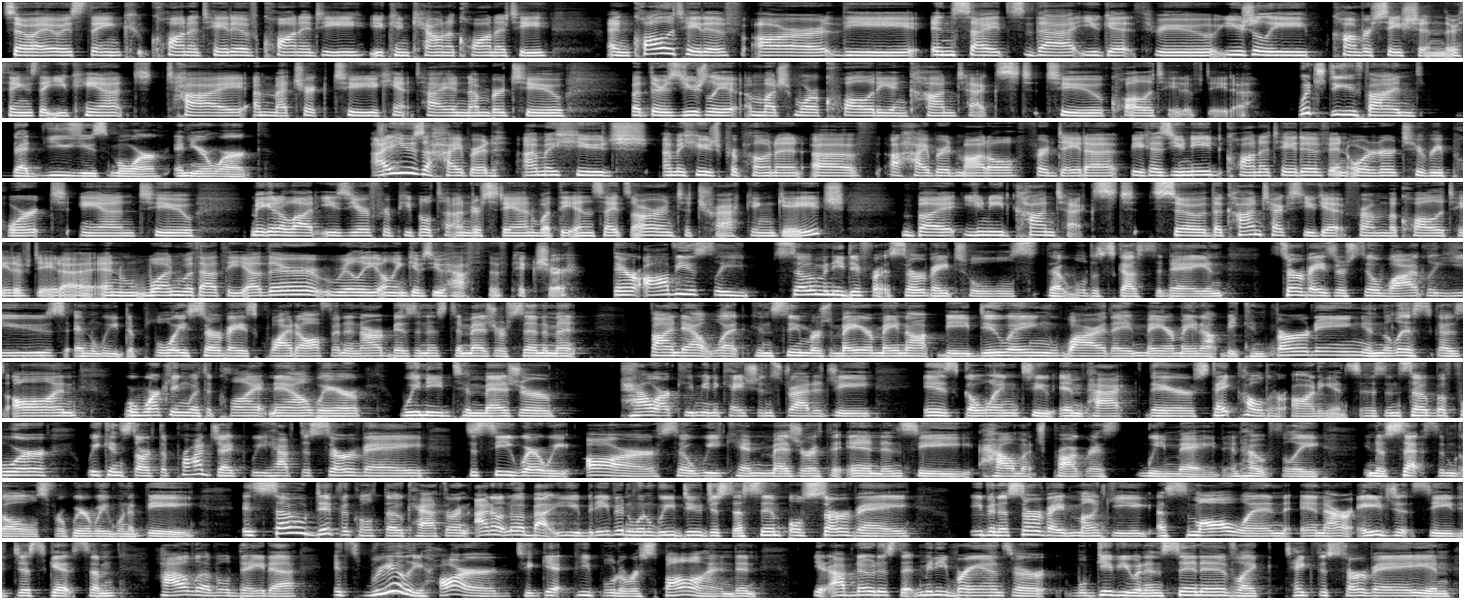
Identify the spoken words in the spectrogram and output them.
So, I always think quantitative, quantity, you can count a quantity. And qualitative are the insights that you get through usually conversation. They're things that you can't tie a metric to, you can't tie a number to, but there's usually a much more quality and context to qualitative data. Which do you find that you use more in your work? I use a hybrid. I'm a huge I'm a huge proponent of a hybrid model for data because you need quantitative in order to report and to make it a lot easier for people to understand what the insights are and to track and gauge. But you need context. So the context you get from the qualitative data and one without the other really only gives you half the picture. There are obviously so many different survey tools that we'll discuss today. And surveys are still widely used, and we deploy surveys quite often in our business to measure sentiment, find out what consumers may or may not be doing, why they may or may not be converting, and the list goes on. We're working with a client now where we need to measure how our communication strategy is going to impact their stakeholder audiences. And so before we can start the project, we have to survey to see where we are so we can measure at the end and see how much progress we made and hopefully, you know, set some goals for where we want to be. It's so difficult though, Catherine. I don't know about you, but even when we do just a simple survey, even a survey monkey, a small one in our agency to just get some high level data, it's really hard to get people to respond. And you know, I've noticed that many brands are will give you an incentive, like take the survey and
